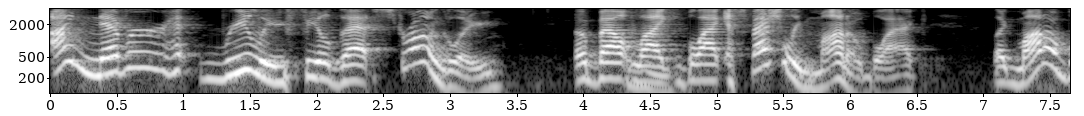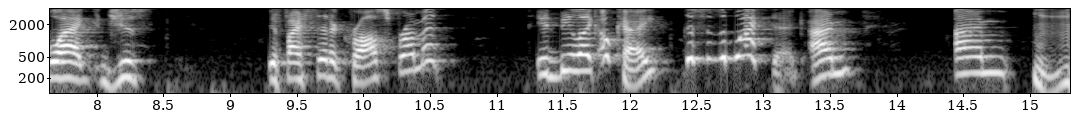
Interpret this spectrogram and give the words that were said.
I never really feel that strongly about Mhm. like black, especially mono black. Like mono black, just if I sit across from it, it'd be like, okay, this is a black deck. I'm, I'm Hmm.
